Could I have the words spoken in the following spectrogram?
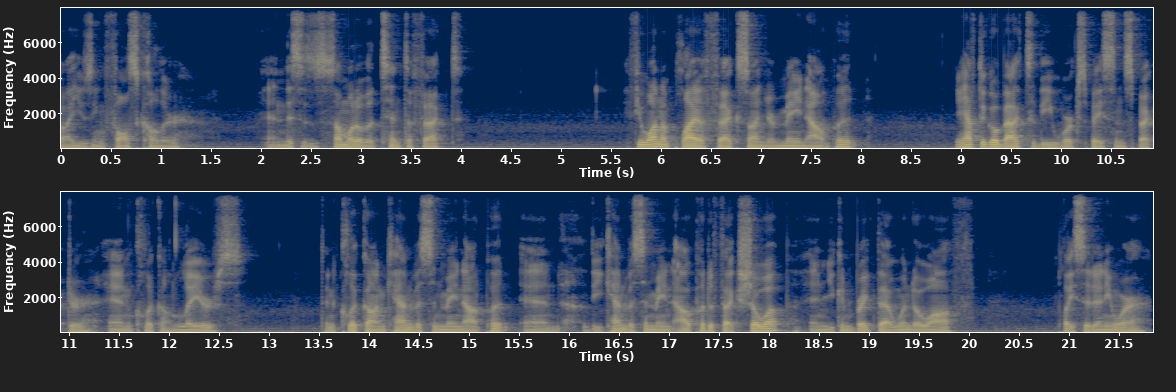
by using false color and this is somewhat of a tint effect. If you want to apply effects on your main output, you have to go back to the workspace inspector and click on layers. Then click on canvas and main output and the canvas and main output effects show up and you can break that window off, place it anywhere.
